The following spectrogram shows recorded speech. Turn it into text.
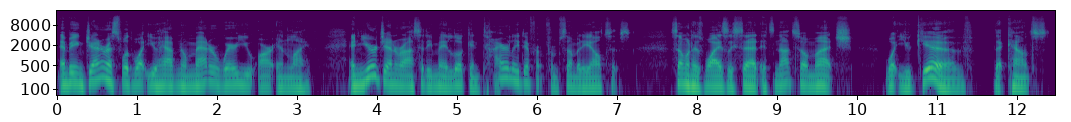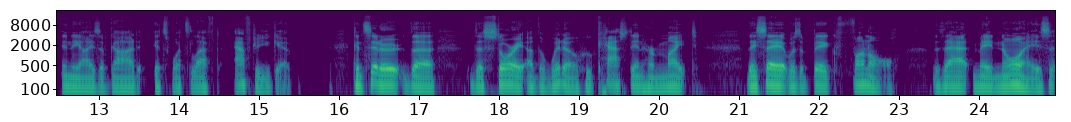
And being generous with what you have, no matter where you are in life. And your generosity may look entirely different from somebody else's. Someone has wisely said, it's not so much what you give that counts in the eyes of God, it's what's left after you give. Consider the the story of the widow who cast in her mite. They say it was a big funnel that made noise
